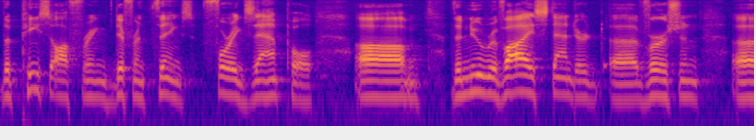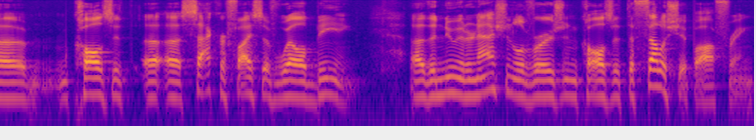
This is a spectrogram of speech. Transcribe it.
the peace offering different things. For example, um, the New Revised Standard uh, Version uh, calls it a, a sacrifice of well-being. Uh, the New International Version calls it the fellowship offering.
